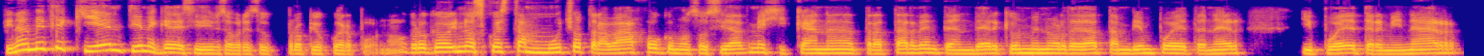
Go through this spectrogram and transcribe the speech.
Finalmente, ¿quién tiene que decidir sobre su propio cuerpo? ¿no? Creo que hoy nos cuesta mucho trabajo como sociedad mexicana tratar de entender que un menor de edad también puede tener y puede determinar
